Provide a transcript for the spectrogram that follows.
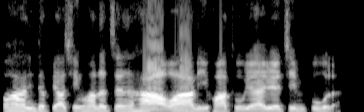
哇，你的表情画得真好，哇，你画图越来越进步了。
